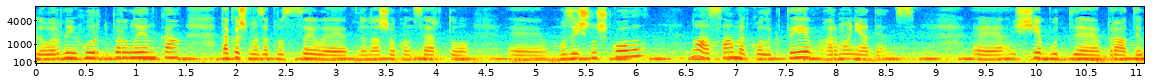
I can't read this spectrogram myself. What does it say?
фольклорний гурт Перлинка. Також ми запросили до нашого концерту е, музичну школу. Ну а саме колектив Гармонія Денс. Е, Ще буде брати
